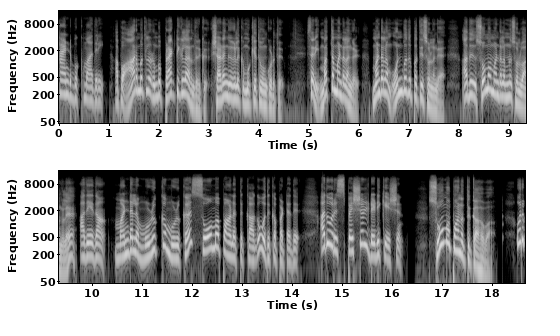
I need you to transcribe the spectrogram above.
ஹேண்ட் புக் மாதிரி. அப்போ ஆரம்பத்துல ரொம்ப பிராக்டிக்கலா இருந்திருக்கு. சடங்குகளுக்கு முக்கியத்துவம் கொடுத்து. சரி மத்த மண்டலங்கள். மண்டலம் ஒன்பது பத்தி சொல்லுங்க. அது சோம மண்டலம்னு சொல்லுவாங்களே? அதேதான் மண்டலம் முழுக்க முழுக்க சோமபானத்துக்காக ஒதுக்கப்பட்டது. அது ஒரு ஸ்பெஷல் டெடிகேஷன் சோமபானத்துக்காகவா? ஒரு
